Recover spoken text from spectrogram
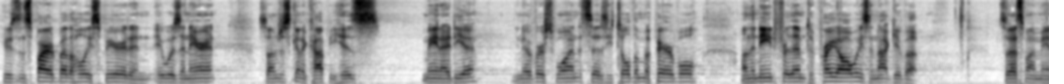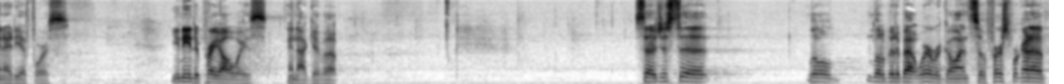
he was inspired by the Holy Spirit and it was inerrant. So I'm just going to copy his main idea. You know, verse 1, it says, He told them a parable on the need for them to pray always and not give up. So that's my main idea for us. You need to pray always and not give up. So just a little little bit about where we're going. So first we're going to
